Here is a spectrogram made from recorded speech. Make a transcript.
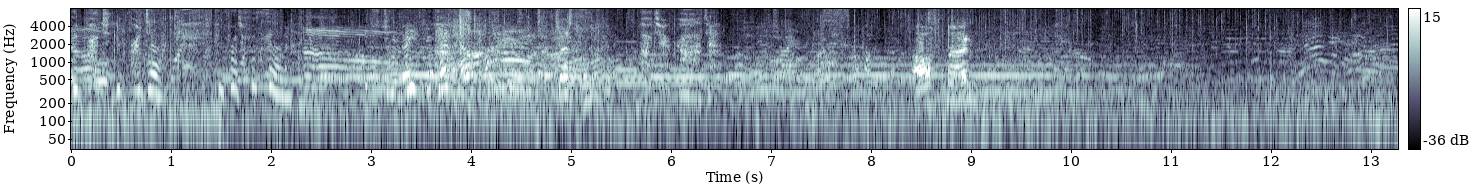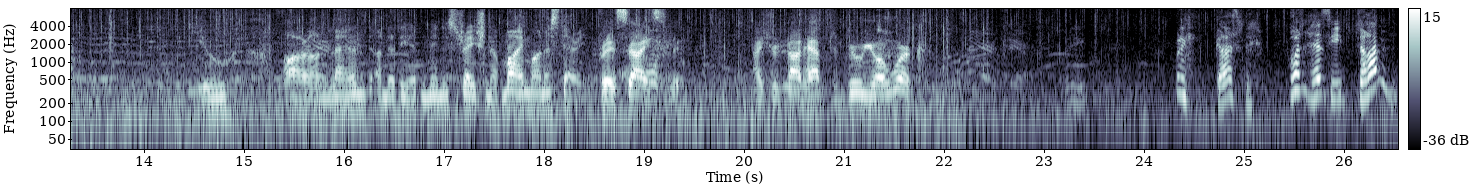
The printer, the printer, uh, in front of her son. It's too late, you can't help me! Just Oh, dear God. Hoffman! You are on land under the administration of my monastery. Precisely. I should not have to do your work. But, Gaspar, what has he done?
